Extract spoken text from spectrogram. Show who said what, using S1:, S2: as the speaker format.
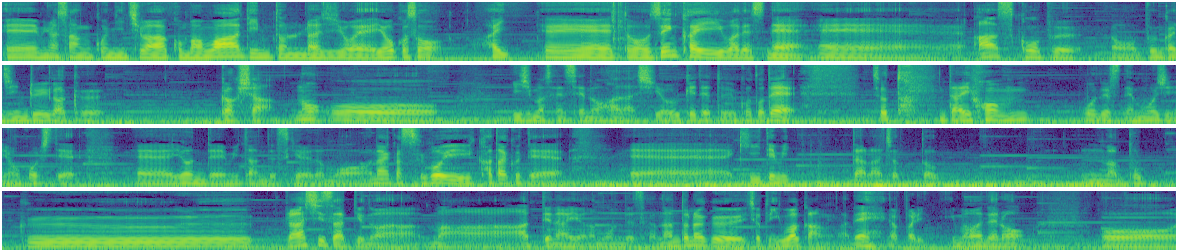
S1: えー皆さんこんにちはこんばんはディントンラジオへようこそ。はいえー、と前回はですね、えーアースコープの文化人類学学者の飯島先生のお話を受けてということでちょっと 台本をですね文字に起こして、えー読んでみたんですけれどもなんかすごい硬くて、えー聞いてみたらちょっと、うんまあ、僕らしさっていうのはまあ合ってないようなもんですがなんとなくちょっと違和感がねやっぱり今までの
